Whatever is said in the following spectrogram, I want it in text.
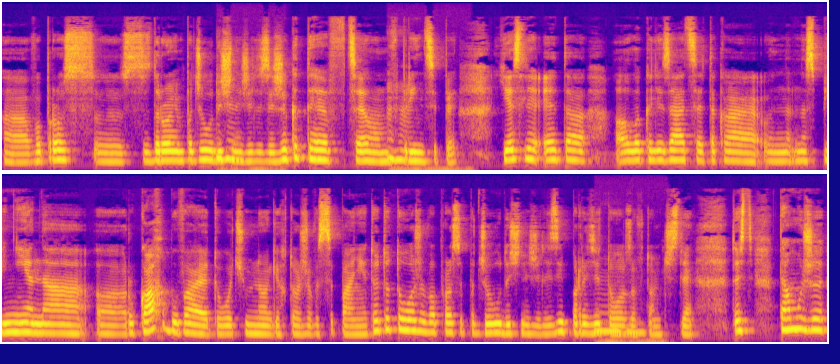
вопрос э, с здоровьем поджелудочной mm-hmm. железы, ЖКТ в целом, mm-hmm. в принципе. Если это а, локализация такая на спине, на а, руках бывает у очень многих тоже высыпание, то это тоже вопросы поджелудочной железы, паразитоза mm-hmm. в том числе. То есть там уже,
